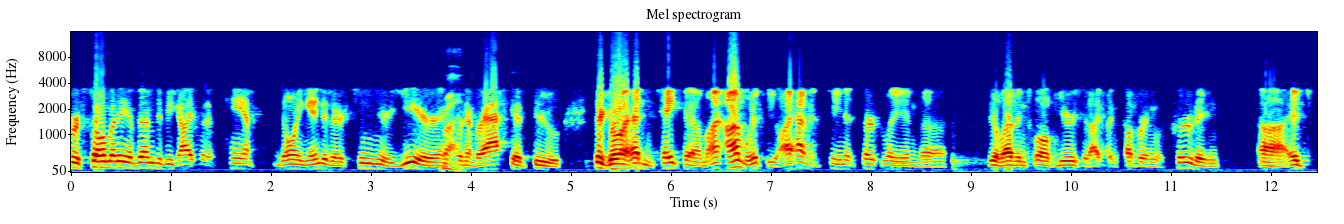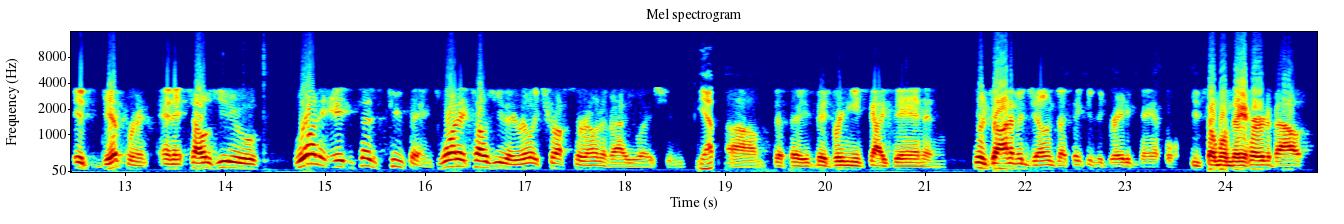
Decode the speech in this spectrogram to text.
for so many of them to be guys that have camped going into their senior year, and Right. for Nebraska to to go ahead and take them, I, I'm with you. I haven't seen it certainly in the, the 11, 12 years that I've been covering recruiting. Uh, it's it's different, and it tells you one. It says two things. One, it tells you they really trust their own evaluation Yep. um, that they, they bring these guys in. And, you know, Donovan Jones, I think, is a great example. He's someone they heard about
